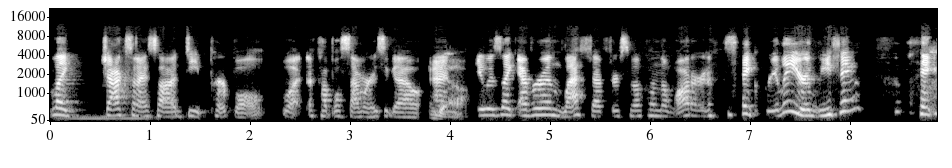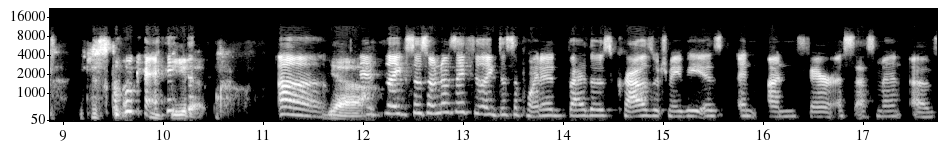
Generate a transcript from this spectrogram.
like Jackson, I saw Deep Purple what a couple summers ago, and Yeah. it was like everyone left after Smoke on the Water, and it was like, really, you're leaving? Like, You're just okay. beat it Um, yeah it's like so sometimes I feel like disappointed by those crowds, which maybe is an unfair assessment of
